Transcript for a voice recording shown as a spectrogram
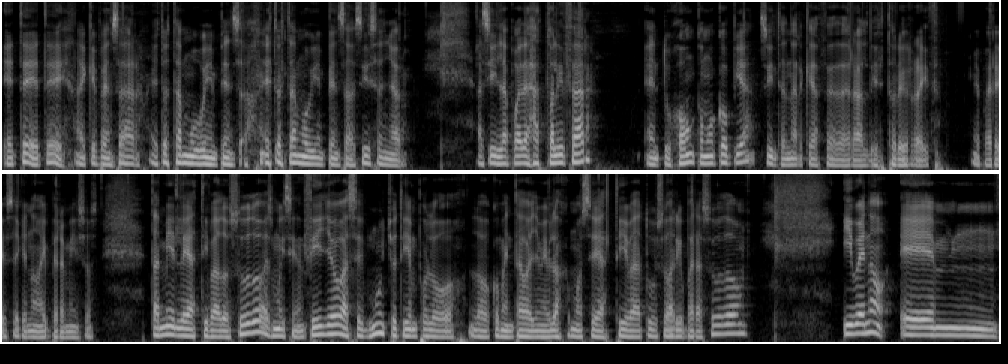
Este, este, hay que pensar. Esto está muy bien pensado. Esto está muy bien pensado, sí, señor. Así la puedes actualizar en tu home como copia sin tener que acceder al directorio RAID. Me parece que no hay permisos. También le he activado sudo, es muy sencillo. Hace mucho tiempo lo, comentaba yo en mi blog cómo se activa tu usuario para sudo. Y bueno, em,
